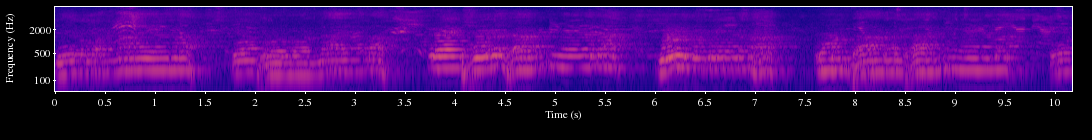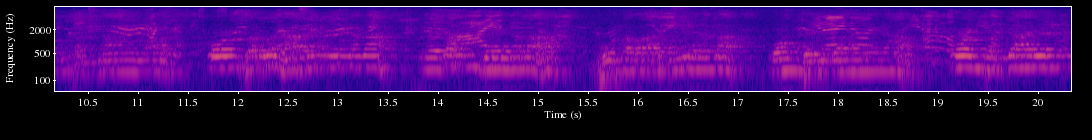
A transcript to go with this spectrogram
దేవవర్ణాయ నమ ఓం భూర్వర్ణాయ నమ ఓం సూర్యధాన్యే నమ యోగినే నమ ఓం ధానధాన్యే నమ ఓం నమ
